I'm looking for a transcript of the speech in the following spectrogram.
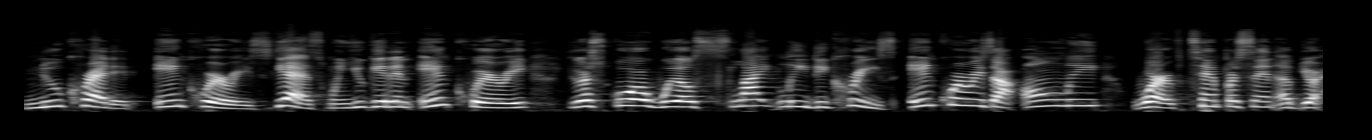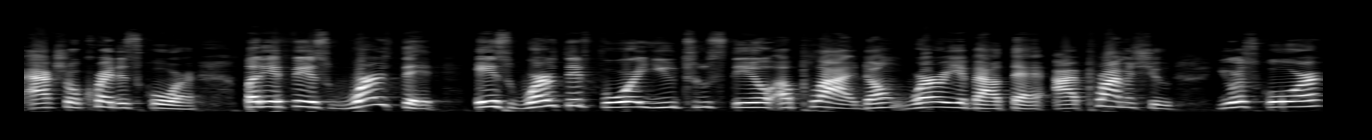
new credit inquiries. Yes, when you get an inquiry, your score will slightly decrease. Inquiries are only worth 10% of your actual credit score. But if it's worth it, it's worth it for you to still apply. Don't worry about that. I promise you, your score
